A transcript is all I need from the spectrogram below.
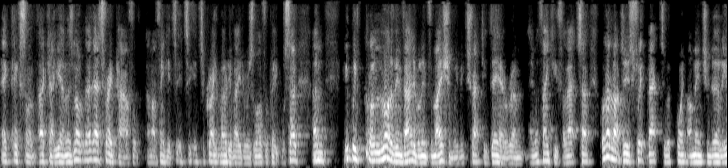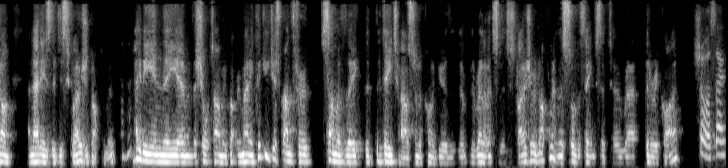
Excellent. Okay, yeah, and there's not, that's very powerful, and I think it's it's it's a great motivator as well for people. So um, we've got a lot of invaluable information we've extracted there, um. Thank you for that. So what I'd like to do is flick back to a point I mentioned early on and that is the disclosure document. Mhm. Maybe in the um, the short time we've got remaining, could you just run through some of the, the, the details from the point of view of the, the relevance of the disclosure document and the sort of things that are uh, that are required? Sure. So,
